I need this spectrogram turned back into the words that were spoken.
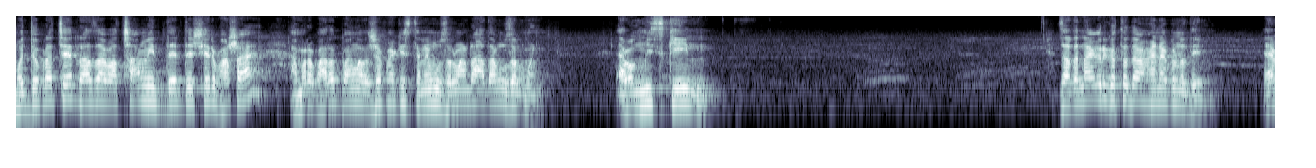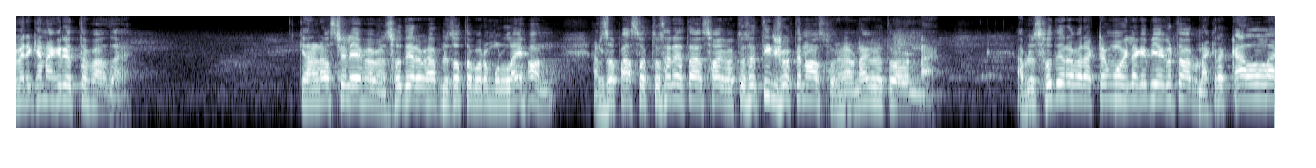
মধ্যপ্রাচ্যের রাজা বাচ্চা আমিরদের দেশের ভাষায় আমরা ভারত, বাংলাদেশে পাকিস্তানের মুসলমানরা আধা মুসলমান এবং মিসকিন। যাদের নাগরিকত্ব দেওয়া হয় না কোনো দিন আমেরিকা নাগরিকত্ব পাওয়া যায়। কানাডা, অস্ট্রেলিয়া পাবেন সৌদি আরবে আপনি যত বড় মূল্যায় হন, আর যত পাঁচ ভক্ত ছেড়ে তা ছয় ভক্ত ছেড়ে তিরিশ ভক্ত নামাজ পড়েন, আপনি নাগরিকত্ব পাবেন না। আপনি সৌদি আরবের একটা মহিলাকে বিয়ে করতে পারবেন না। কাল্লা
